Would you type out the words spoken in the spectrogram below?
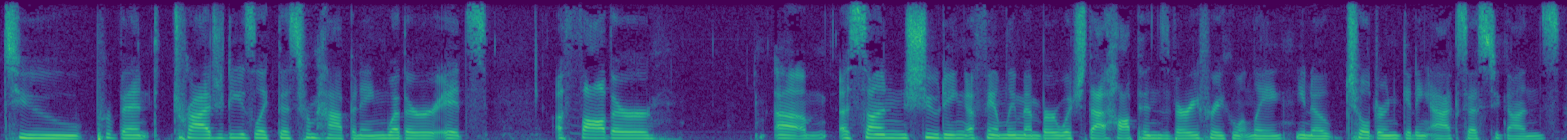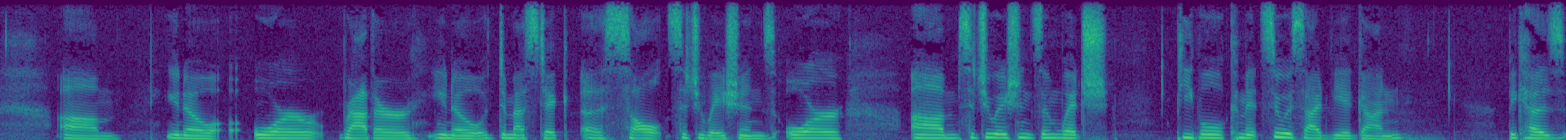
to prevent tragedies like this from happening whether it's a father um, a son shooting a family member which that happens very frequently you know children getting access to guns um, you know or rather you know domestic assault situations or um, situations in which people commit suicide via gun because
